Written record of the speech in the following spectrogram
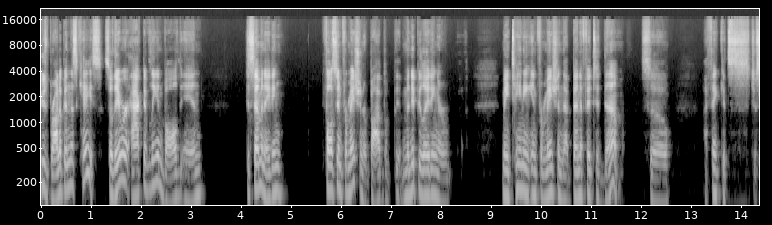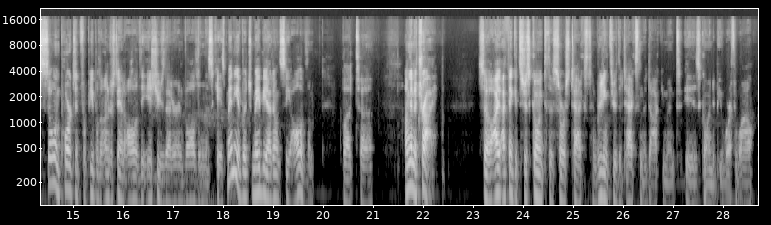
who's brought up in this case. So they were actively involved in disseminating false information or manipulating or maintaining information that benefited them. So I think it's just so important for people to understand all of the issues that are involved in this case, many of which maybe I don't see all of them, but uh, I'm going to try. So I, I, think it's just going to the source text and reading through the text in the document is going to be worthwhile.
